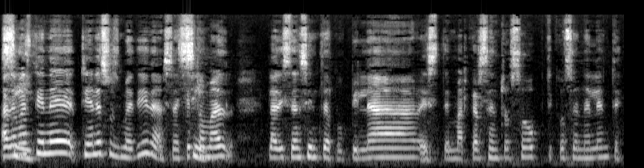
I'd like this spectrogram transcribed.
Además Sí. tiene, tiene sus medidas, hay que Sí. tomar la distancia interpupilar, este, marcar centros ópticos en el lente.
